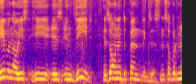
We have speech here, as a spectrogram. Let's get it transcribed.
Even though he's, he is indeed his own independent existence. But when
